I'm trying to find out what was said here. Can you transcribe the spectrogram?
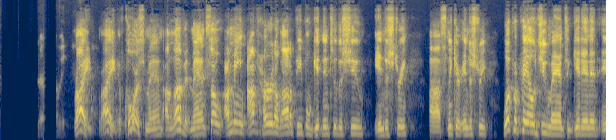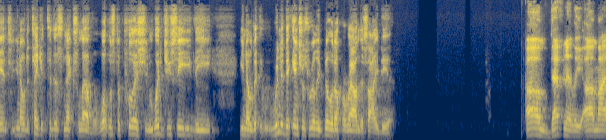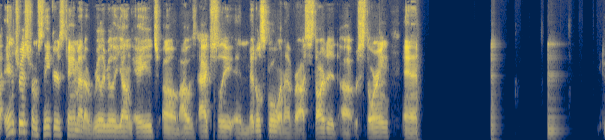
Right, right. Of course, man. I love it, man. So, I mean, I've heard a lot of people getting into the shoe industry, uh, sneaker industry. What propelled you, man, to get in it and to, you know to take it to this next level? What was the push, and what did you see the you know, the, when did the interest really build up around this idea? Um, definitely. Uh, my interest from sneakers came at a really, really young age. Um, I was actually in middle school whenever I started uh, restoring and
